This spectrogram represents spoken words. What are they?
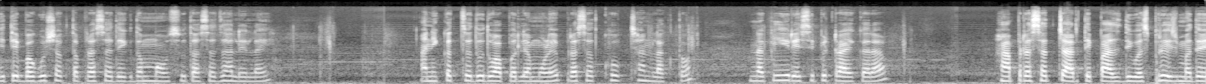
इथे बघू शकता प्रसाद एकदम मौसूत असा झालेला आहे. आणि कच्चं दूध वापरल्यामुळे प्रसाद खूप छान लागतो. नक्की ही रेसिपी ट्राय करा. हा प्रसाद चार ते पाच दिवस फ्रीजमध्ये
